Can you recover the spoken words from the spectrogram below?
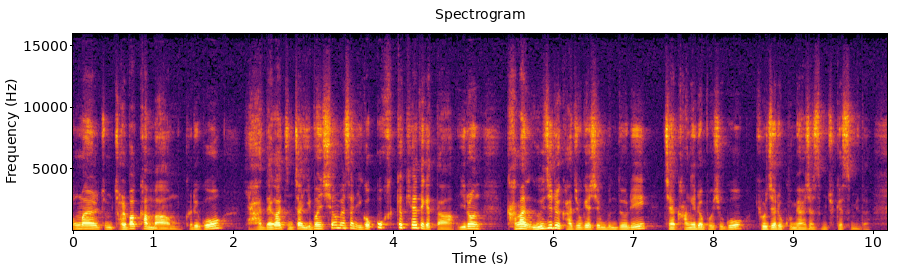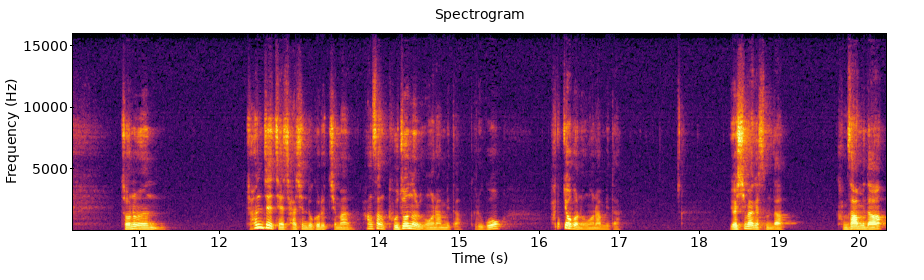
정말 좀 절박한 마음 그리고 야 내가 진짜 이번 시험에서는 이거 꼭 합격해야 되겠다 이런 강한 의지를 가지고 계신 분들이 제 강의를 보시고 교재를 구매하셨으면 좋겠습니다. 저는 현재 제 자신도 그렇지만 항상 도전을 응원합니다. 그리고 합격을 응원합니다. 열심히 하겠습니다. 감사합니다.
